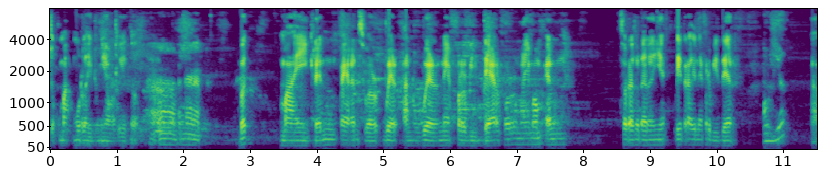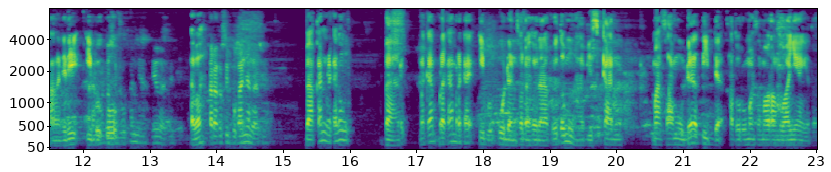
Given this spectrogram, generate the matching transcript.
Cukup makmur lah hidupnya waktu itu. Ah, benar. But my grandparents were were and were never be there for my mom and saudara-saudaranya, literally never be there. Oh iya? Nah, jadi ibuku kesibukannya iya sih apa? karena kesibukannya nggak sih bahkan mereka tuh baru mereka mereka mereka ibuku dan saudara-saudaraku itu menghabiskan masa muda tidak satu rumah sama orang tuanya gitu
